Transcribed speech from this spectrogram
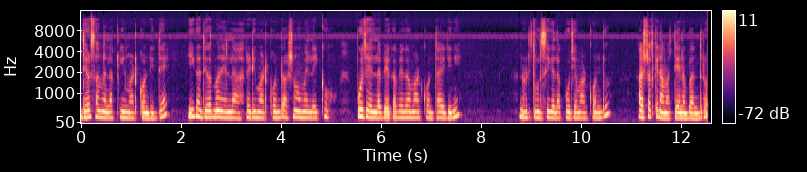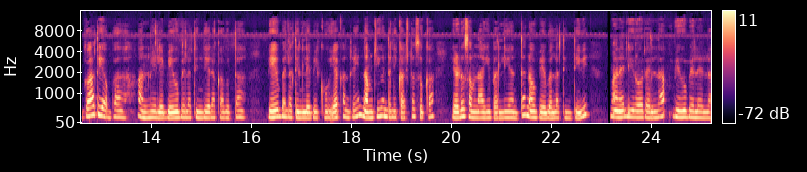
ದೇವಸ್ಥಾನ ಎಲ್ಲ ಕ್ಲೀನ್ ಮಾಡ್ಕೊಂಡಿದ್ದೆ. ಈಗ ದೇವ್ರ ಮನೆಯೆಲ್ಲ ರೆಡಿ ಮಾಡಿಕೊಂಡು ಅರ್ಶನ ಮೇಲೆ ಇಕ್ಕು, ಪೂಜೆ ಎಲ್ಲ ಬೇಗ ಬೇಗ ಮಾಡ್ಕೊತಾ ಇದ್ದೀನಿ. ನೋಡಿ ತುಳಸಿಗೆಲ್ಲ ಪೂಜೆ ಮಾಡಿಕೊಂಡು ಅಷ್ಟೊತ್ತಿಗೆ ನಮ್ಮ ಅತ್ತೇನು ಬಂದರು. ಯುಗಾದಿ ಹಬ್ಬ ಅಂದಮೇಲೆ ಬೇವು ಬೆಲ್ಲ ತಿಂದೇ ಇರೋಕ್ಕಾಗುತ್ತಾ? ಬೇವು ಬೆಲ್ಲ ತಿನ್ನಲೇಬೇಕು. ಯಾಕಂದರೆ ನಮ್ಮ ಜೀವನದಲ್ಲಿ ಕಷ್ಟ, ಸುಖ ಎರಡೂ ಸಮನಾಗಿ ಬರಲಿ ಅಂತ ನಾವು ಬೇವು ಬೆಲ್ಲ ತಿಂತೀವಿ. ಮನೇಲಿ ಇರೋರೆಲ್ಲ ಬೇವು ಬೆಲ್ಲ ಎಲ್ಲ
